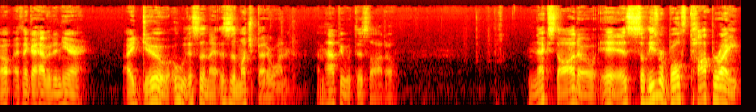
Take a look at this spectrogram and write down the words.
oh, I think I have it in here. I do. Oh, this is a nice, this is a much better one. I'm happy with this auto. Next auto is so these were both top right,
